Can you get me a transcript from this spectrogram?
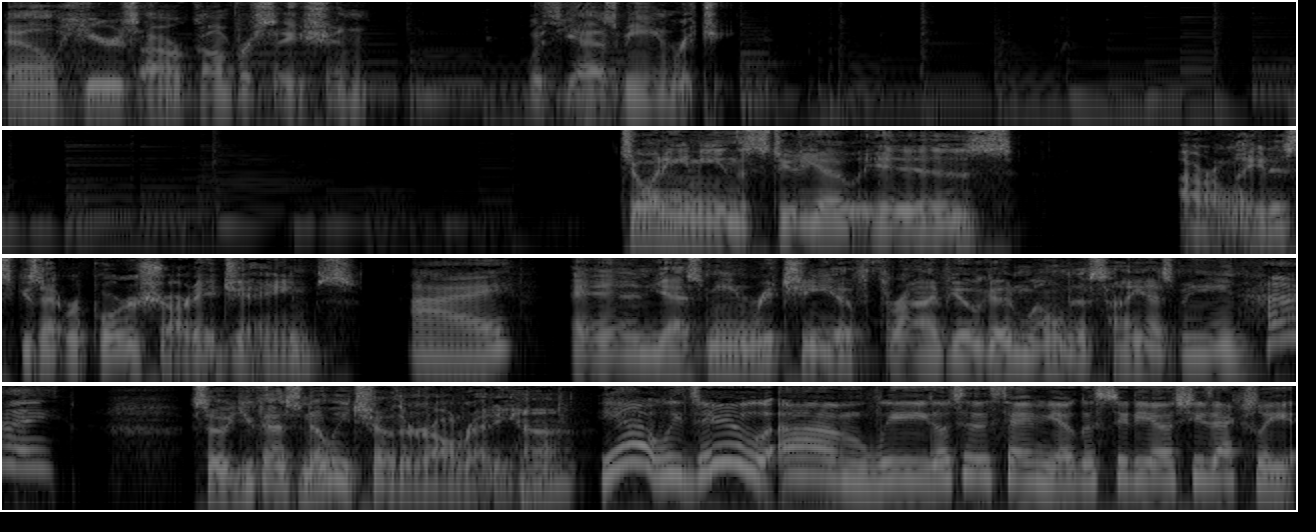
Now, here's our conversation with Yasmin Ritchie. Joining me in the studio is our latest Gazette reporter, Sharday James. Hi. And Yasmin Ritchie of Thrive Yoga and Wellness. Hi, Yasmin. Hi. So you guys know each other already, huh? Yeah, we do. Um, we go to the same yoga studio. She's actually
